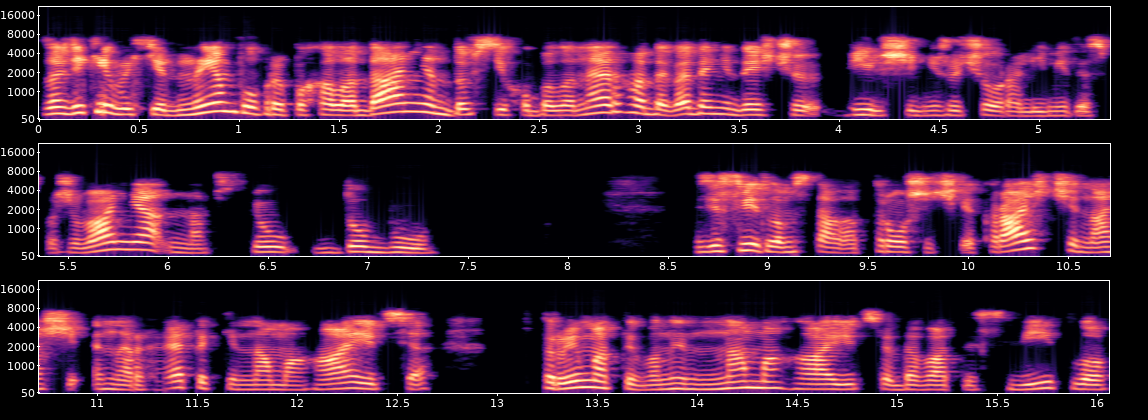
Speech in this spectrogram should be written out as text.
Завдяки вихідним, попри похолодання, до всіх обленерго доведені дещо більше, ніж учора, ліміти споживання на всю добу. Зі світлом стало трошечки краще, наші енергетики намагаються втримати, вони намагаються давати світло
